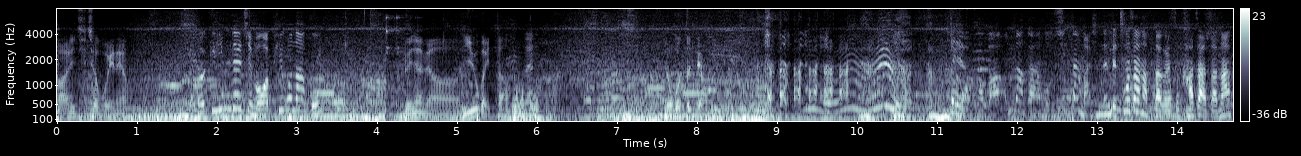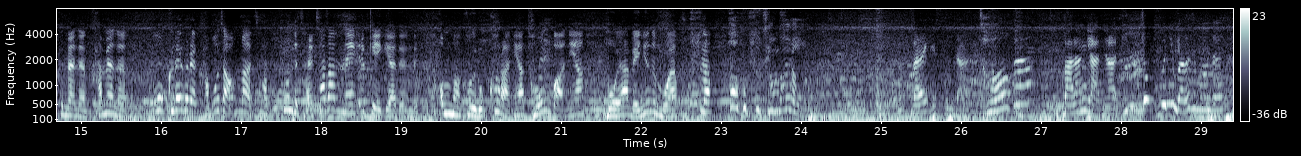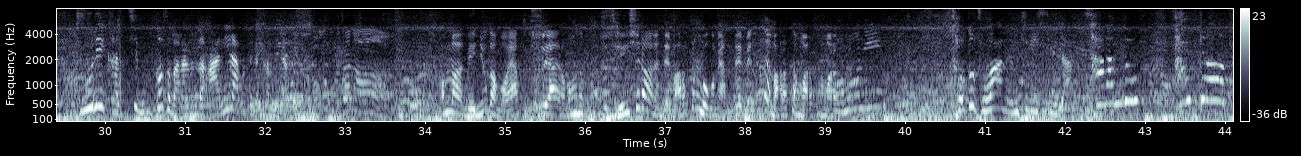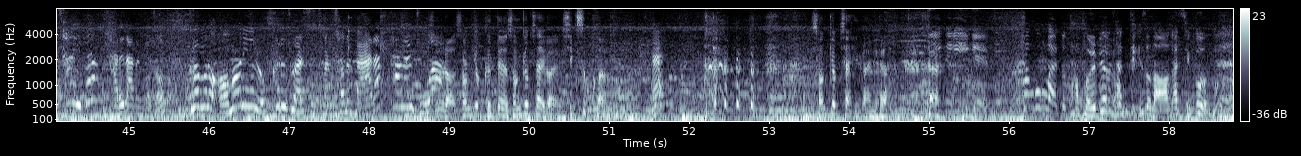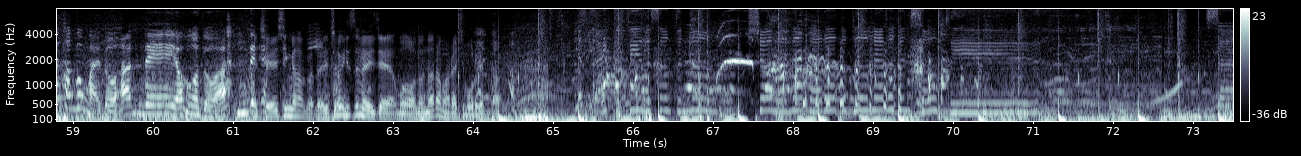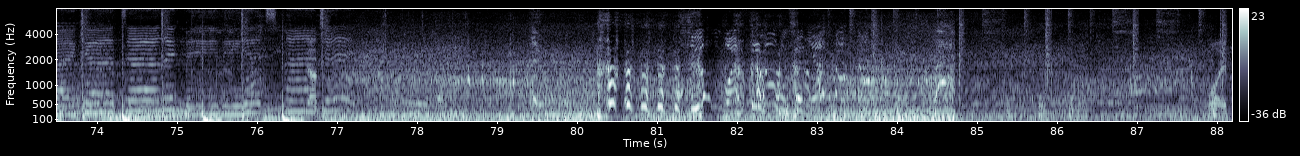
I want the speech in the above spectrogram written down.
많이 지쳐 보이네요 왜 이렇게 힘들지? 뭐가 피곤하고? 왜냐면 이유가 있다 왜? 요것들 때문에 야, 봐봐. 엄마가 뭐 식당 맛있는데 찾아놨다 그래서 가자 하잖아. 그러면은 가면은 오 그래 그래 가보자. 엄마 자, 좋은데 잘 찾았네. 이렇게 얘기해야 되는데 엄마 거기 로컬 아니야? 더운 거 아니야? 뭐야? 메뉴는 뭐야? 국수야? 아 국수 제일 싫어. 어머니 말하겠습니다. 저가 말한 게 아니라 이쪽 분이 말하신 건데 둘이 같이 묶어서 말하는 거 아니라고 생각합니다. 그러잖아. 엄마 메뉴가 뭐야? 국수야? 이러면 나 국수 제일 싫어하는데 마라탕 먹으면 안 돼? 맨날 마라탕 마라탕 마라탕. 어머니 저도 좋아하는 음식이 있습니다. 사람도 성격 차이가 다르다는 거죠. 그러므로 어머니는 로컬을 좋아할 수 있지만 저는 마라탕을 좋아. 소율아 성격 그때는 성격 차이가 아니라 식습관 네? 성격 차이가 아니라 애들이 이게 한국말도 다 덜 배운 상태에서 나와가지고 한국말도 안 돼, 영어도 안 돼. 제일 심각한 거다. 좀 있으면 이제 뭐 어느 나라 말할지 모르겠다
